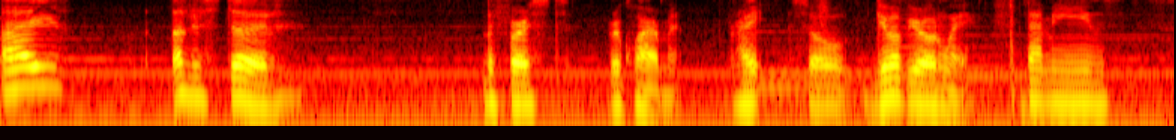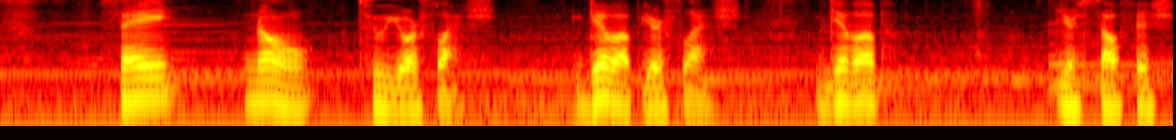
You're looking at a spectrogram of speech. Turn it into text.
I understood the first requirement, right? So give up your own way. That means say no to your flesh. Give up your flesh. Give up your selfish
